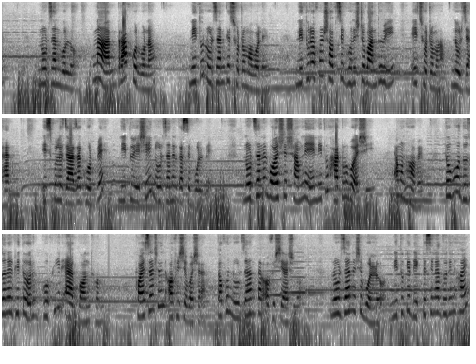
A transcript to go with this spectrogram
নূরজাহান বলল, না, রাগ করব না। নিতু নূরজাহানকে ছোট মা বলে। নিতুর এখন সবচেয়ে ঘনিষ্ঠ বান্ধবী এই ছোট মা, নূরজাহান। স্কুলে যা যা ঘটবে, নিতু এসেই নূরজাহানের কাছে বলবে। নূরজানের বয়সের সামনে নিতু হাঁটুর বয়সী, এমন হবে। তবুও দুজনের ভিতর গভীর এক বন্ধন। ফয়সাল সেদিন অফিসে বসা, তখন নূরজাহান তার অফিসে আসলো। নূরজাহান এসে বলল, নিতুকে দেখতেছি না দুদিন হয়?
